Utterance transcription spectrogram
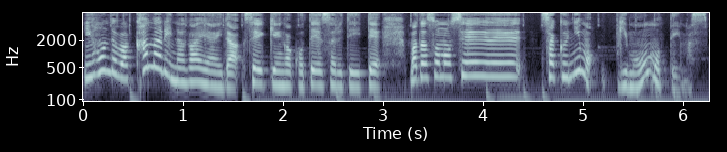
日本ではかなり長い間政権が固定されていてまたその政策にも疑問を持っています。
